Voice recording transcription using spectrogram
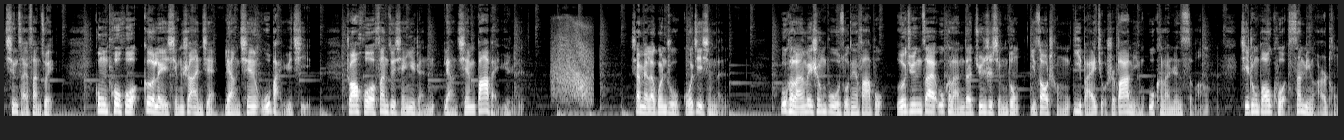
侵财犯罪。共破获各类刑事案件两千五百余起，抓获犯罪嫌疑人两千八百余人。下面来关注国际新闻。乌克兰卫生部昨天发布，俄军在乌克兰的军事行动已造成一百九十八名乌克兰人死亡，其中包括三名儿童。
